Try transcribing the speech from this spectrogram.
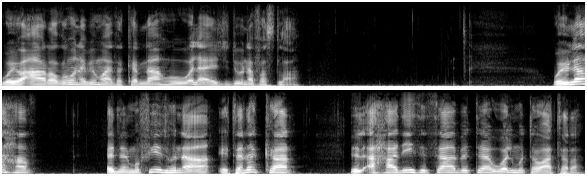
ويعارضون بما ذكرناه ولا يجدون فصلا. ويلاحظ أن المفيد هنا يتنكر للأحاديث الثابتة والمتواترة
